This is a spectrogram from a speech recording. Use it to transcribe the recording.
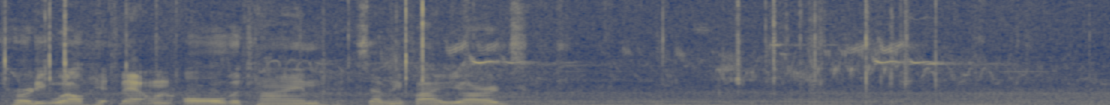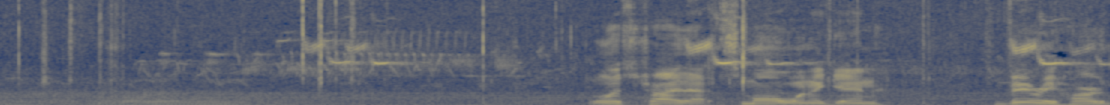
pretty well hit that one all the time at 75 yards. Let's try that small one again. Very hard.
